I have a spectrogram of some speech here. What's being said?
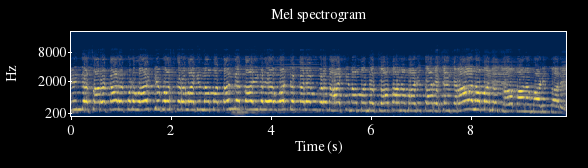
ಹಿಂದೆ ಸರ್ಕಾರ ಕೊಡುವ ಅಕ್ಕಿಗೋಸ್ಕರವಾಗಿ ನಮ್ಮ ತಂದೆ ತಾಯಿಗಳೇ ಒಡ್ಡ ಕಲೆವುಗಳನ್ನು ಹಾಕಿ ನಮ್ಮನ್ನು ಜೋಪಾನ ಮಾಡಿದ್ದಾರೆ ಶಂಕರ, ನಮ್ಮನ್ನು ಜೋಪಾನ ಮಾಡಿದ್ದಾರೆ.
